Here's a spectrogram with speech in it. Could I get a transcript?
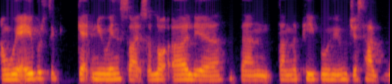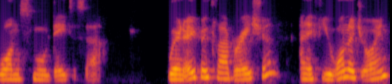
And we're able to get new insights a lot earlier than, than the people who just had one small data set. We're an open collaboration. And if you want to join,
